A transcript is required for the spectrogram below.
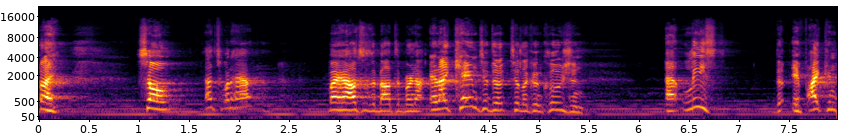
right? So that's what happened. My house is about to burn out. And I came to the, to the conclusion at least the, if I can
